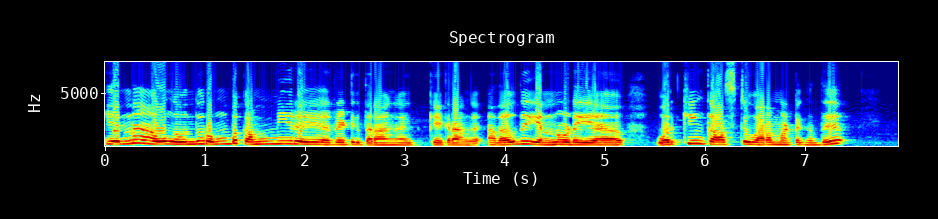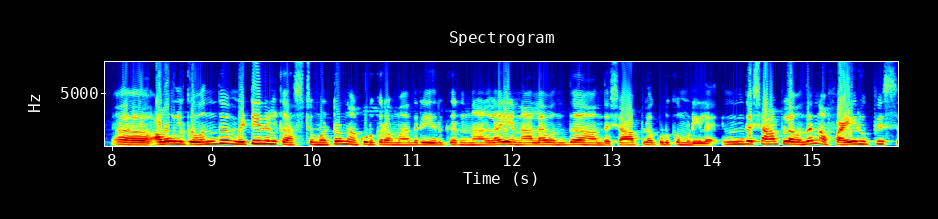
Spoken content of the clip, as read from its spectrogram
என்ன அவங்க வந்து ரொம்ப கம்மி ரே ரேட்டுக்கு தராங்க கேட்குறாங்க அதாவது என்னுடைய ஒர்க்கிங் காஸ்ட்டு வர மாட்டேங்குது. அவங்களுக்கு வந்து மெட்டீரியல் காஸ்ட்டு மட்டும் நான் கொடுக்குற மாதிரி இருக்கிறதுனால என்னால் வந்து அந்த ஷாப்பில் கொடுக்க முடியல. இந்த ஷாப்பில் வந்து நான் ஃபைவ் ருபீஸ்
